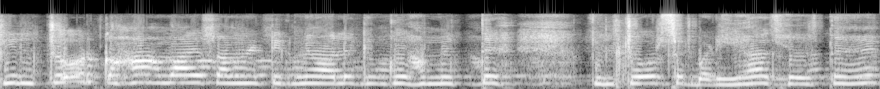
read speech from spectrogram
किलचोर कहाँ हमारे सामने टिकने वाले? क्योंकि हम इतने किलचोर से बढ़िया खेलते हैं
